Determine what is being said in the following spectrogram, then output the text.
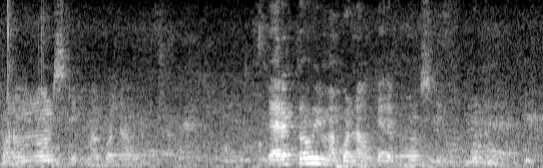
પણ હું નોનસ્ટિકમાં બનાવું. ક્યારેક તવીમાં બનાવું, ક્યારેક નોનસ્ટિકમાં બનાવું.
